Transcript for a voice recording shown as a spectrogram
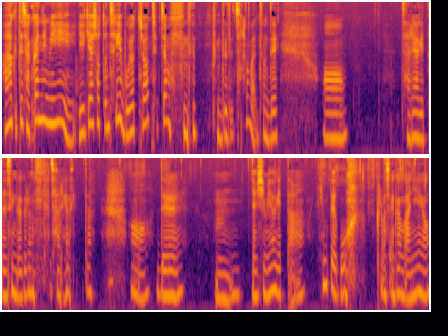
아 그때 작가님이 얘기하셨던 책이 뭐였죠? 책 제목 묻는 분들도 참 많던데 어, 잘해야겠다는 생각을 합니다. 잘해야겠다. 어, 늘, 음, 열심히 해야겠다. 힘 빼고. 그런 생각 많이 해요.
